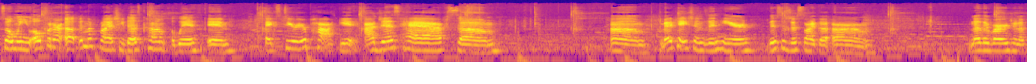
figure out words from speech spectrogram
So when you open her up in the front, she does come with an exterior pocket. I just have some um, medications in here. This is just like a um, another version of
